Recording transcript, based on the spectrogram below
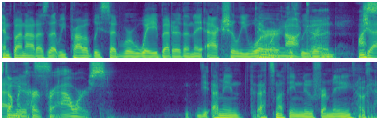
empanadas that we probably said were way better than they actually were. They were not we were in good. My stomach hurt for hours. I mean, that's nothing new for me. Okay.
